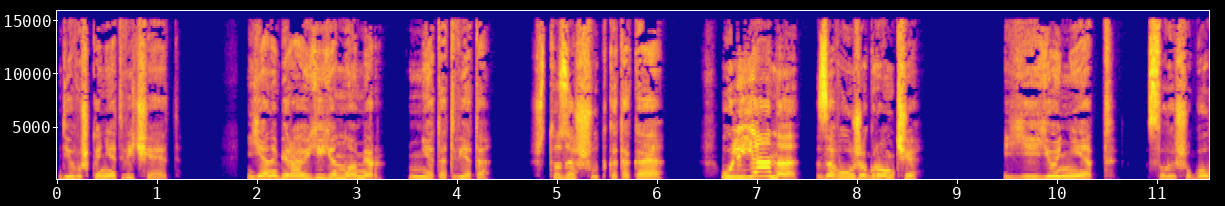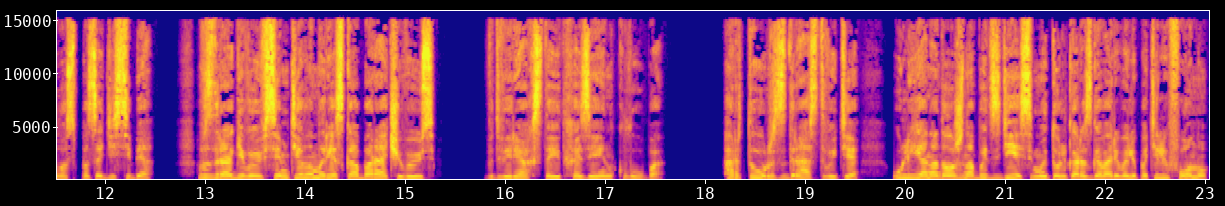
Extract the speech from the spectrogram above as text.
Девушка не отвечает. Я набираю ее номер. Нет ответа. Что за шутка такая? «Ульяна!» — зову уже громче. Ее нет. Слышу голос позади себя. Вздрагиваю всем телом и резко оборачиваюсь. В дверях стоит хозяин клуба. «Артур, здравствуйте! Ульяна должна быть здесь, мы только разговаривали по телефону».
